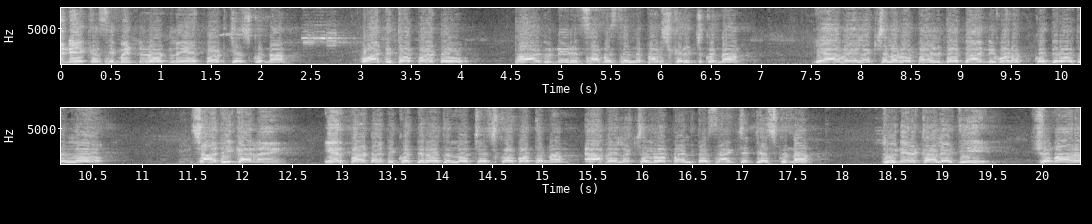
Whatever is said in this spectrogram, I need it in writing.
అనేక సిమెంట్ రోడ్లను ఏర్పాటు చేసుకున్నాం. వాటితో పాటు తాగునీరు సమస్యలను పరిష్కరించుకున్నాం. యాభై లక్షల రూపాయలతో దాన్ని కూడా కొద్ది రోజుల్లో సాధీకరణ ఏర్పాటు అతి కొద్ది రోజుల్లో చేసుకోబోతున్నాం. యాభై లక్షల రూపాయలతో శాంక్షన్ చేసుకున్నాం. జూనియర్ కాలేజీ సుమారు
